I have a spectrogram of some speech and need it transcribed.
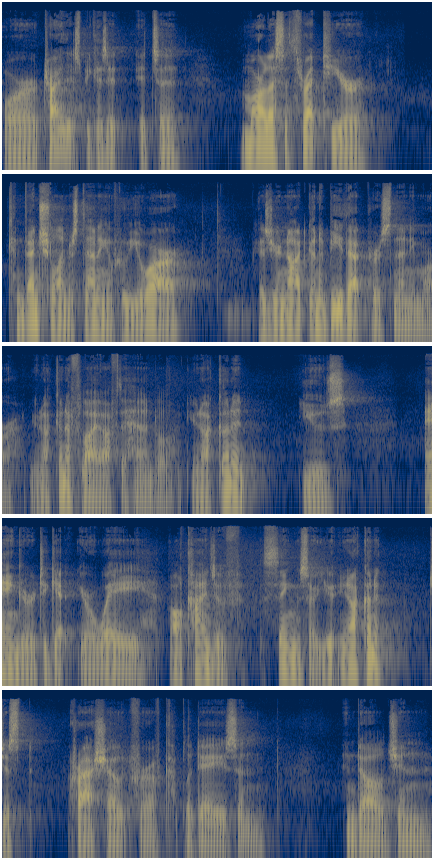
or try this because it, it's a more or less a threat to your conventional understanding of who you are because you're not going to be that person anymore. You're not going to fly off the handle. You're not going to use anger to get your way. All kinds of things are, you're not going to just crash out for a couple of days and indulge in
